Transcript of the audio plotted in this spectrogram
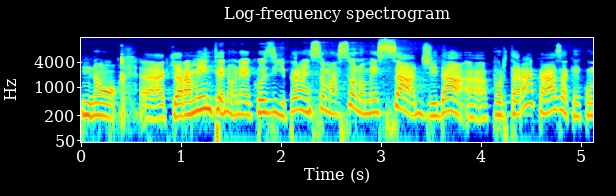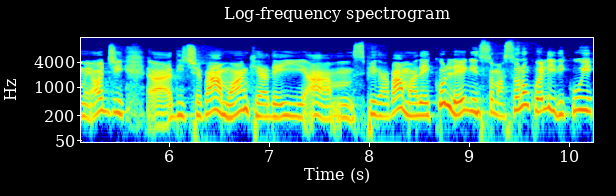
No, uh, chiaramente non è così, però insomma sono messaggi da uh, portare a casa che come oggi dicevamo anche a dei, spiegavamo a dei colleghi, insomma sono quelli di cui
